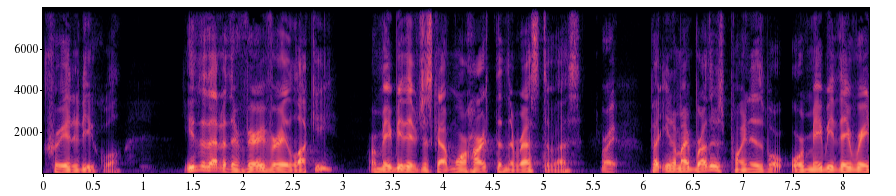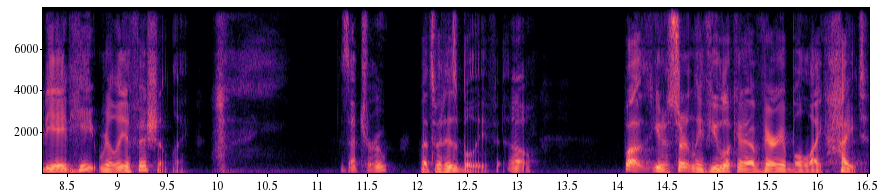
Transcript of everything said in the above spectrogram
created equal. Either that or they're very, very lucky, or maybe they've just got more heart than the rest of us. Right. But, you know, my brother's point is, or maybe they radiate heat really efficiently. Is that true? That's what his belief is. Oh. Well, you know, certainly if you look at a variable like height,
